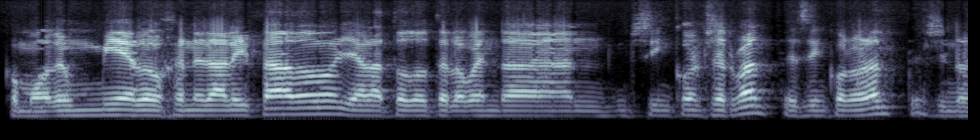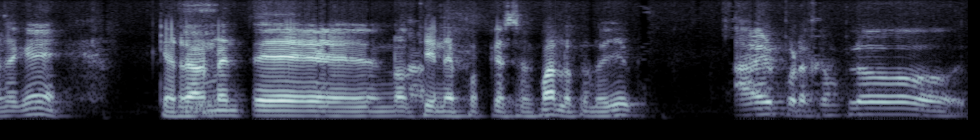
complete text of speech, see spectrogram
como de un miedo generalizado y ahora todo te lo vendan sin conservantes, sin colorantes y no sé qué, que realmente no tiene por qué ser malo que lo lleve. A ver, por ejemplo,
